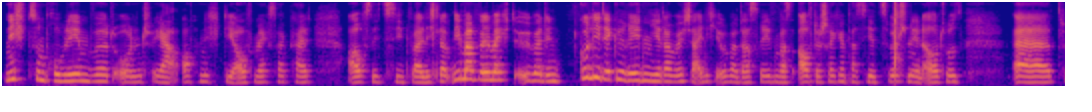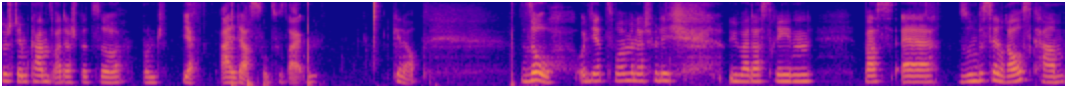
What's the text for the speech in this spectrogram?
nicht zum Problem wird und ja, auch nicht die Aufmerksamkeit auf sich zieht, weil ich glaube, niemand will möchte über den Gullideckel reden, jeder möchte eigentlich über das reden, was auf der Strecke passiert zwischen den Autos, äh, zwischen dem Kampf an der Spitze und ja, all das sozusagen. Genau. So, und jetzt wollen wir natürlich über das reden, was äh, so ein bisschen rauskam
